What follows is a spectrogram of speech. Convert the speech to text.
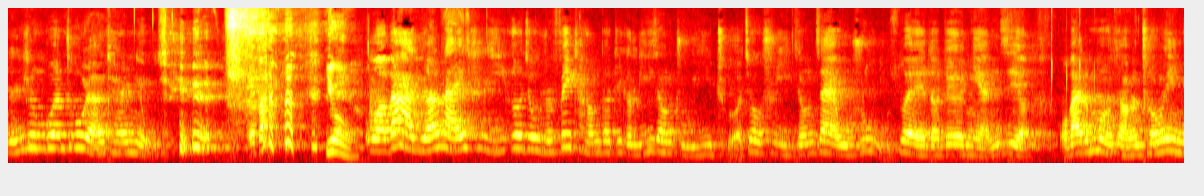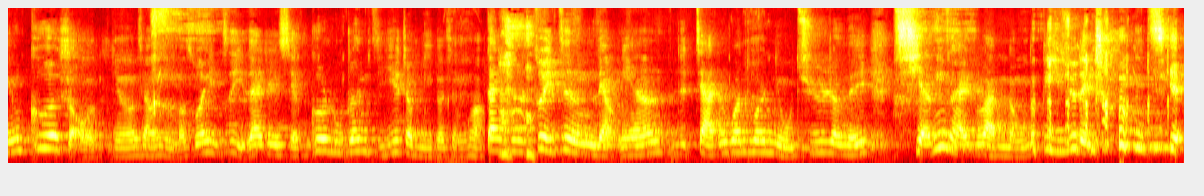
人生观突然开始扭曲。我爸哟，我爸原来是一个就是非常的这个理想主义者，就是已经在五十五岁的这个年纪，我爸的梦想是成为一名歌手，你能相信吗？所以自己在这写歌录专辑这么一个情况。但是最近两年价值观突然扭曲，认为钱才是万能的，必须得挣钱，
